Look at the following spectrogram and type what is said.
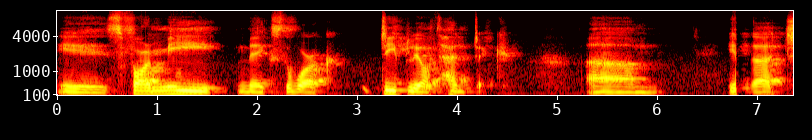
is for me, makes the work deeply authentic. Um, in that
